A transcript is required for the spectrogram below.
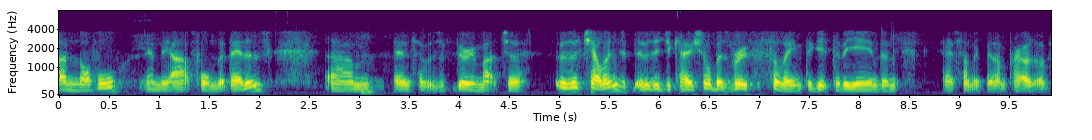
a novel and the art form that that is. Um, and so it was very much a it was a challenge. It was educational, but it's very fulfilling to get to the end and have something that I'm proud of.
